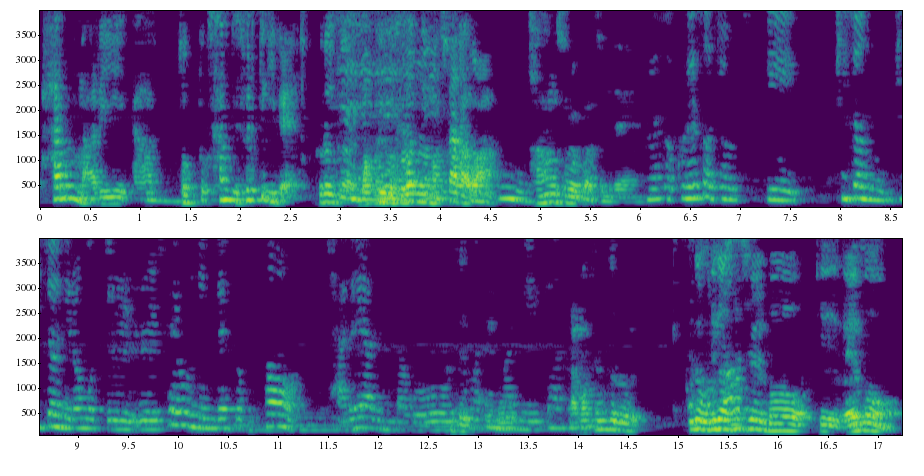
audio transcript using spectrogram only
하는 말이 다 족족 사람들이 설득이 돼. 그러니까 네. 막 그리고 그러면 막 따라와. 음. 당황스러울 것 같은데. 그래서 그래서 좀 이 비전 비전 이런 것들을 세우는 데서부터 잘해야 된다고 근데 많이 뭐 많이 얘기하더라고요. 남학생들을 그러니까 우리가 사실 뭐 외모,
